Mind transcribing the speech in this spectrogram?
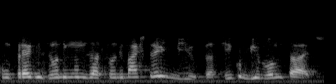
com previsão de imunização de mais 3 mil, para 5 mil voluntários.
